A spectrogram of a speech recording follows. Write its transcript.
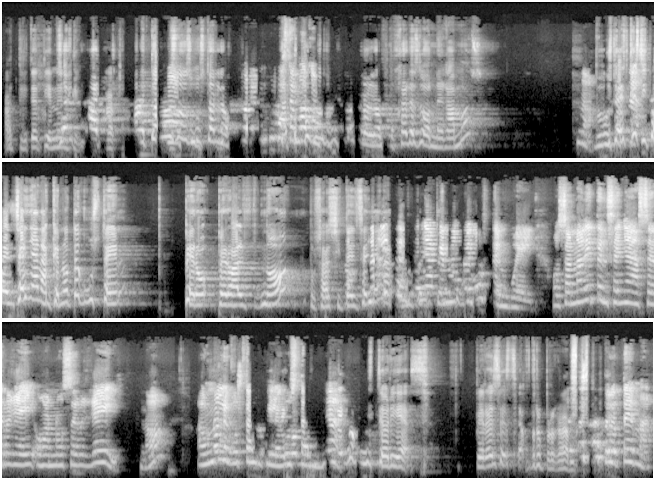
A ti te tienen O sea, que... A todos nos gustan las, a Estamos todos con- nos gustan, pero las mujeres lo negamos. No. Pues es que si te enseñan a que no te gusten, pero, pero al, ¿no? O sea, si te enseñan Nadie a te enseña que no te gusten, güey. O sea, nadie te enseña a ser gay o a no ser gay, ¿no? A uno le gusta lo que le gusta ya. Tengo mis teorías, pero ese es otro programa. Ese es otro tema.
